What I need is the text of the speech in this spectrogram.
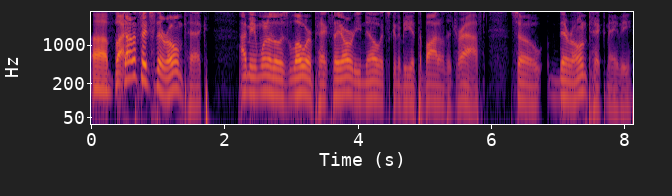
Uh, but Not if it's their own pick. I mean, one of those lower picks, they already know it's going to be at the bottom of the draft. So their own pick maybe.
